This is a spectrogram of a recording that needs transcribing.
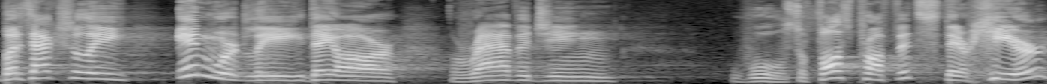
but it's actually inwardly they are ravaging wolves. So false prophets, they're here,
